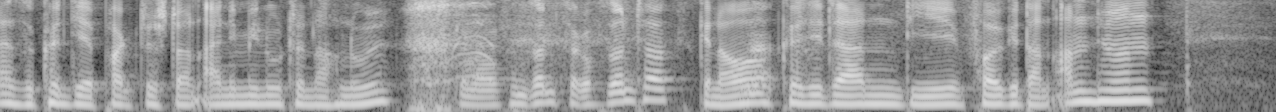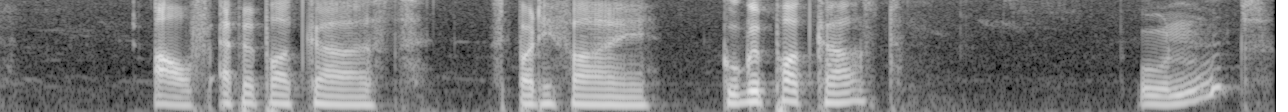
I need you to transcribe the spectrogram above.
Also könnt ihr praktisch dann eine Minute nach 0, genau, von Samstag auf Sonntag. genau, Ja. könnt ihr dann die Folge dann anhören. Auf Apple Podcast, Spotify, Google Podcast, Und,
